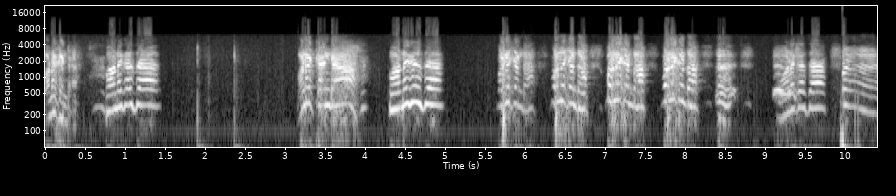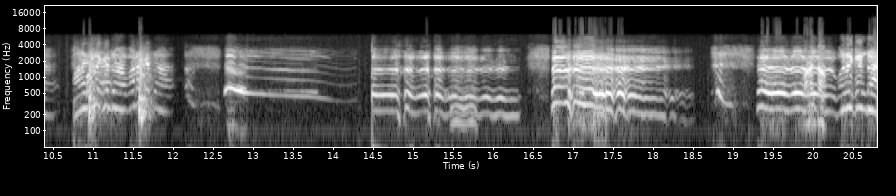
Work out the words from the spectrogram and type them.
வணக்கம்டா. வணக்கம் சார். வணக்கம்டா. வணக்கம் சார். வணக்கம்டா. வணக்கம்டா. வணக்கம்டா. வணக்கம்டா. வணக்கம் சார். வணக்கம்டா. வணக்கம்டா. வணக்கம். வணக்கம்டா.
